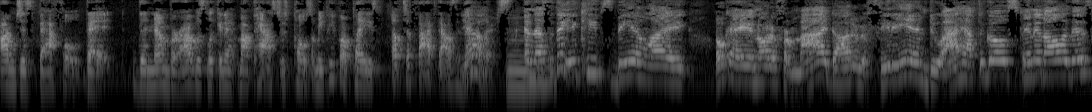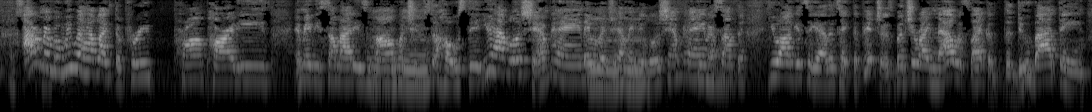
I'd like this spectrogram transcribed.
I'm just baffled that the number I was looking at my pastor's post. I mean, people are pays up to five thousand Yeah. dollars. And that's the mm-hmm. thing. It keeps being like, okay, in order for my daughter to fit in, do I have to go spending all of this? I remember we would have like the pre prom parties and maybe somebody's mom would mm-hmm. choose to host it. You have a little champagne. They would let you have maybe a little mm-hmm. champagne or something. You all get together, take the pictures. But you're right now it's like a, the Dubai theme.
